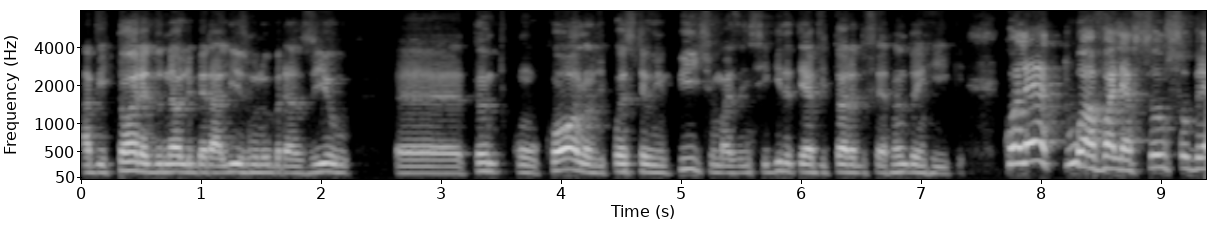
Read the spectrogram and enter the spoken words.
a vitória do neoliberalismo no Brasil, eh, tanto com o Collor, depois tem o impeachment, mas em seguida tem a vitória do Fernando Henrique. Qual é a tua avaliação sobre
